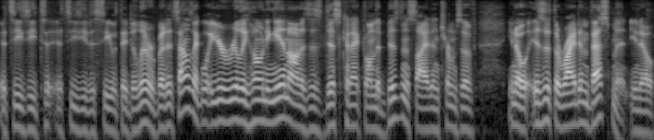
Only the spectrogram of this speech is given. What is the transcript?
it's easy to it's easy to see what they deliver. But it sounds like what you're really honing in on is this disconnect on the business side in terms of, you know, is it the right investment? You know,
